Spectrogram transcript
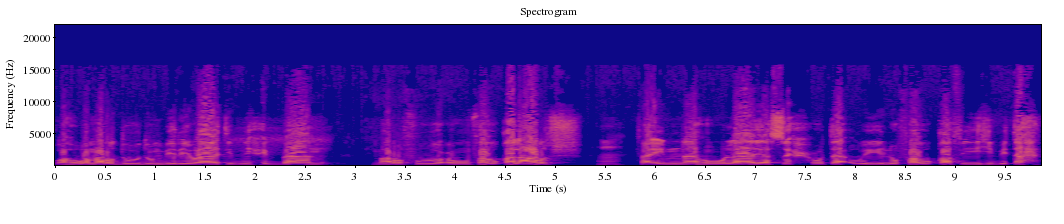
وهو مردود برواية ابن حبان مرفوع فوق العرش. فإنه لا يصح تأويل فوق فيه بتحت.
